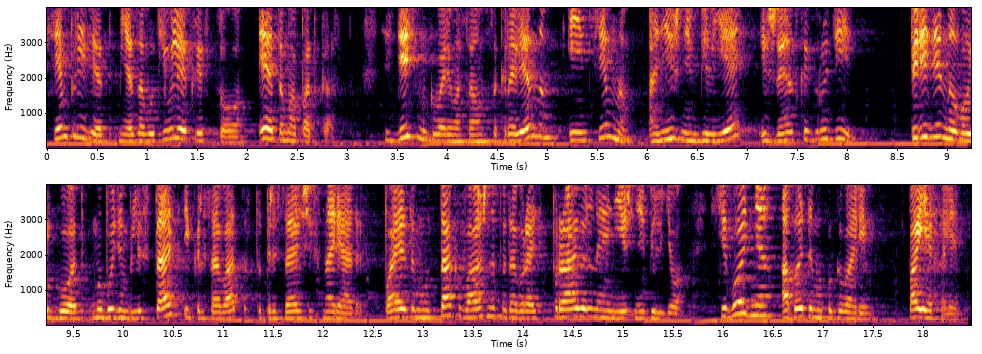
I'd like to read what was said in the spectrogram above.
Всем привет! Меня зовут Юлия Кривцова, и это мой подкаст. Здесь мы говорим о самом сокровенном и интимном, о нижнем белье и женской груди. Впереди Новый год, мы будем блистать и красоваться в потрясающих нарядах, поэтому так важно подобрать правильное нижнее белье. Сегодня об этом и поговорим. Поехали!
